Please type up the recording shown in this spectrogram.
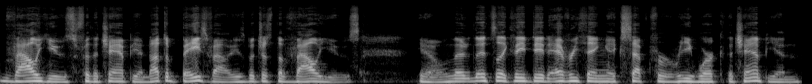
values for the champion, not the base values, but just the values. You know, it's like they did everything except for rework the champion.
